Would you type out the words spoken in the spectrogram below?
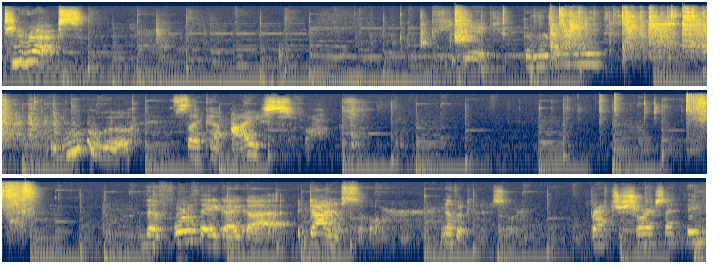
T-Rex. Third egg. Ooh, it's like an ice fox. The fourth egg I got a dinosaur. Another dinosaur. Brachiosaurus, I think.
